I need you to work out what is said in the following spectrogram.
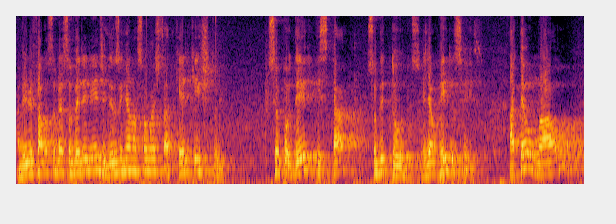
a Bíblia fala sobre a soberania de Deus em relação ao magistrado, que é Ele que instrui. Seu poder está sobre todos. Ele é o Rei dos Reis. Até o mal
